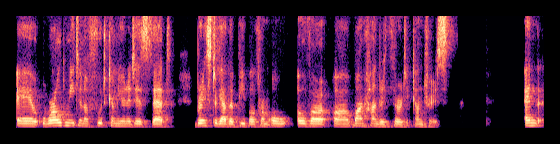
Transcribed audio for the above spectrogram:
a world meeting of food communities that brings together people from all, over uh, 130 countries. And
